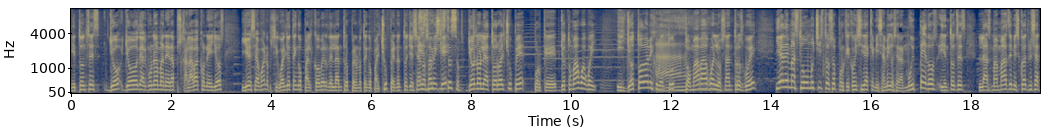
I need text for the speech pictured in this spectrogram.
y entonces yo, yo de alguna manera, pues jalaba con ellos, y yo decía, bueno, pues igual yo tengo para el cover del antro, pero no tengo para el chupe, ¿no? Entonces yo decía, Es no muy saben qué, chistoso. yo no le atoro al chupe porque yo tomo agua, güey. Y yo toda mi juventud Ah. tomaba agua en los antros, güey. Y además estuvo muy chistoso porque coincidía que mis amigos eran muy pedos y entonces las mamás de mis cuates me decían,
